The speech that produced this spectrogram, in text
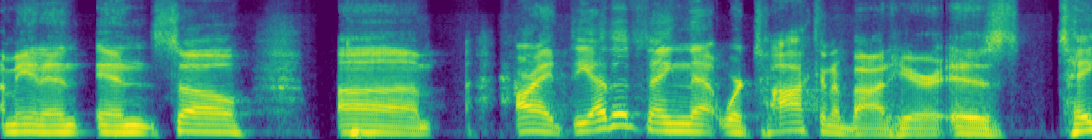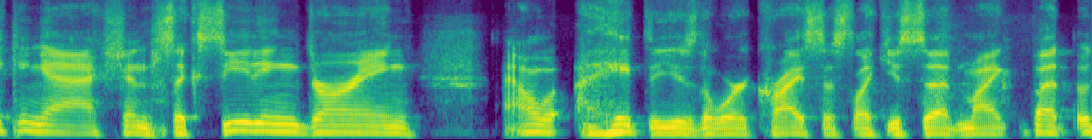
I mean, and and so, um, all right. The other thing that we're talking about here is taking action, succeeding during. I, hate to use the word crisis, like you said, Mike, but uh,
